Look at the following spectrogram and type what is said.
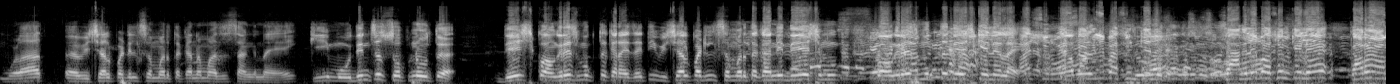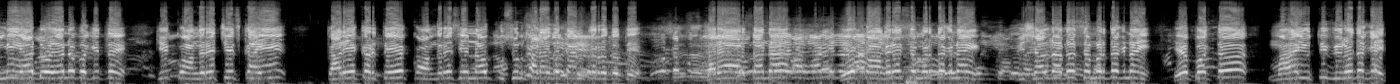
मुळात विशाल पाटील समर्थकांना माझं सांगणं आहे की मोदींचं स्वप्न होतं देश काँग्रेस मुक्त करायचा ती विशाल पाटील समर्थकांनी देश मुक्त काँग्रेस मुक्त देश केलेला आहे. सांगलीपासून केली कारण आम्ही या डोळ्यानं बघितलंय की काँग्रेसचेच काही कार्यकर्ते काँग्रेस हे नाव पुसून काढायचं काम करत होते. खऱ्या अर्थानं हे काँग्रेस समर्थक नाही विशालदादा समर्थक नाही हे फक्त महायुती विरोधक आहेत.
